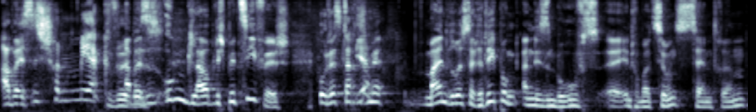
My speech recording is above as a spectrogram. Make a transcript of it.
aber es ist schon merkwürdig. Aber es ist unglaublich spezifisch. Und das dachte Ja. ich mir, mein größter Kritikpunkt an diesen Berufsinformationszentren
